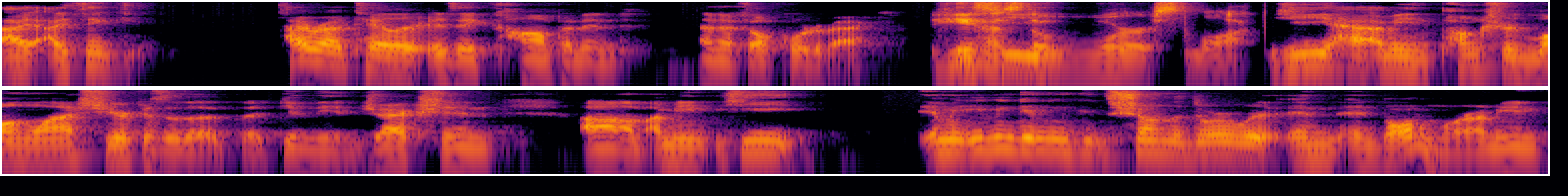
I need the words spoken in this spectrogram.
I, I think Tyrod Taylor is a competent NFL quarterback. He Is has he- the worst luck. He, ha- I mean, punctured lung last year because of the, the getting the injection. Um, I mean, he, I mean, even getting shown the door in in Baltimore. I mean,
